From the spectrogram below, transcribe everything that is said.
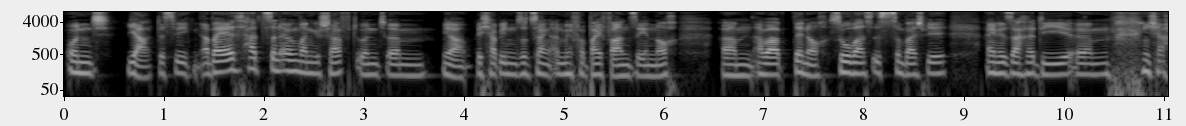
Und ja, deswegen. Aber er hat es dann irgendwann geschafft und ähm, ja, ich habe ihn sozusagen an mir vorbeifahren sehen noch. Ähm, aber dennoch, sowas ist zum Beispiel eine Sache, die ähm, ja,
